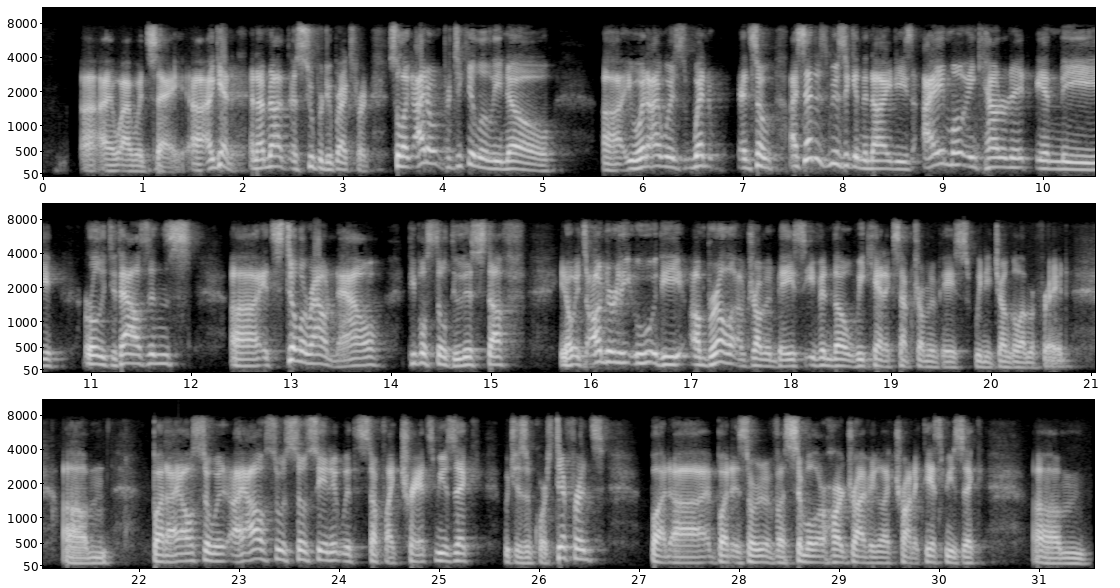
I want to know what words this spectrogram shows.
I, I would say uh, again, and I'm not a super duper expert, so like I don't particularly know uh, when I was when and so I said his music in the '90s. I encountered it in the early 2000s. Uh, it's still around now. People still do this stuff. You know, it's under the the umbrella of drum and bass. Even though we can't accept drum and bass, we need jungle. I'm afraid. Um, but I also I also associate it with stuff like trance music, which is of course different, but uh, but is sort of a similar hard driving electronic dance music. Um,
